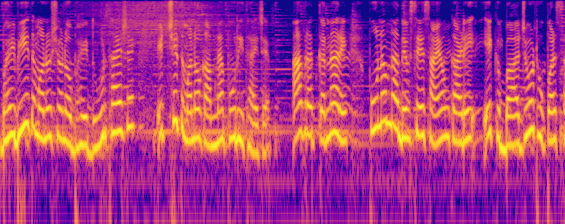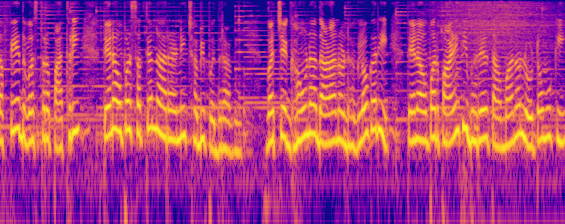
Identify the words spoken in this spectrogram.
ભયભીત મનુષ્યનો ભય દૂર થાય છે. ઈચ્છિત મનોકામના પૂરી થાય છે. આ વ્રત કરનારે પૂનમના દિવસે સાયંકાળે એક બાજોઠ ઉપર સફેદ વસ્ત્ર પાથરી, તેના ઉપર સત્યનારાયણની છબી પધરાવી. વચ્ચે ઘઉંના દાણાનો ઢગલો કરી, તેના ઉપર પાણીથી ભરેલ તાંબાનો લોટો મૂકી,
